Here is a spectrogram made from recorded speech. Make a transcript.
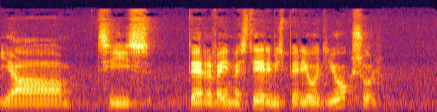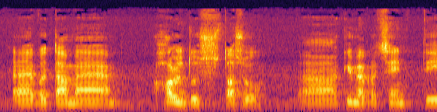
ja siis terve investeerimisperioodi jooksul äh, võtame haldustasu äh, kümme protsenti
